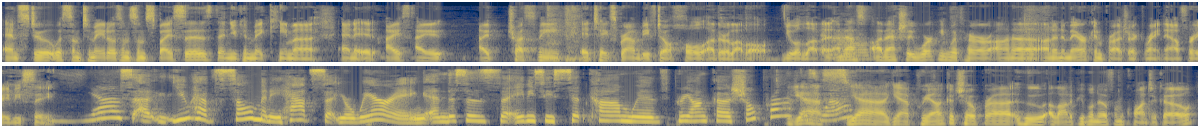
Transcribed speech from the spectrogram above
and stew it with some tomatoes and some spices, then you can make keema. And it, I, I, I trust me, it takes ground beef to a whole other level. You will love it. Wow. I'm, as, I'm actually working with her on a on an American project right now for ABC. Yes, uh, you have so many hats that you're wearing, and this is the ABC sitcom with Priyanka Chopra. Yes, well? yeah, yeah. Priyanka Chopra, who a lot of people know from Quantico,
